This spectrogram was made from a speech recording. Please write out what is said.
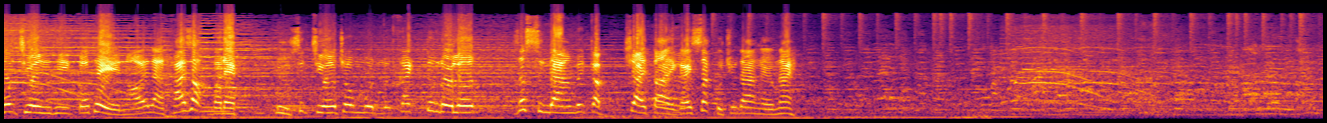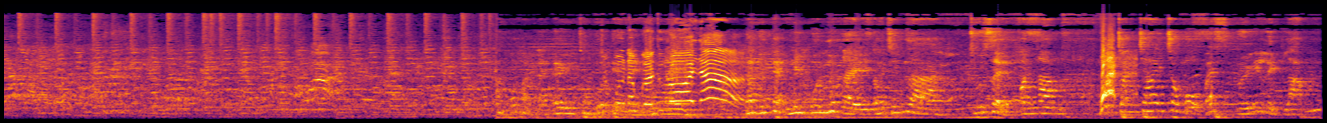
Hội trường thì có thể nói là khá rộng và đẹp, Đủ sức chứa cho một lượng khách tương đối lớn, Rất xứng đáng với cặp trai tài gái sắc của chúng ta ngày hôm nay đây trong bữa Chúc mừng tiệc đám cưới thu rồi nhá. Đang đứng cạnh Minh Quân lúc này đó chính là chú rể Văn Nam Một chàng trai trong bộ vest cưới lịch lãm.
